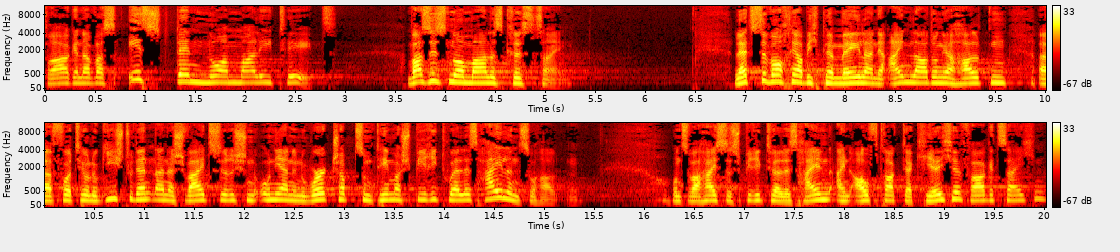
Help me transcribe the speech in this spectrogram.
Frage, na, was ist denn Normalität? Was ist normales Christsein? Letzte Woche habe ich per Mail eine Einladung erhalten, äh, vor Theologiestudenten einer schweizerischen Uni einen Workshop zum Thema spirituelles Heilen zu halten. Und zwar heißt es spirituelles Heilen ein Auftrag der Kirche, Fragezeichen.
